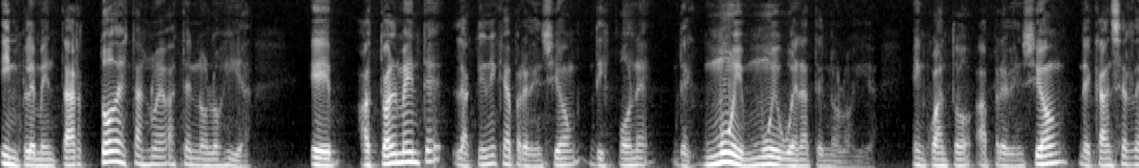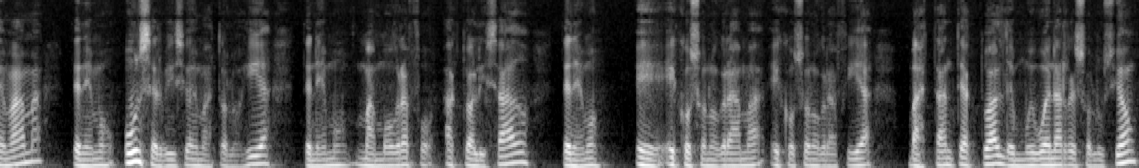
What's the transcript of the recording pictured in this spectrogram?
implementar todas estas nuevas tecnologías. Eh, actualmente la clínica de prevención dispone de muy, muy buena tecnología. En cuanto a prevención de cáncer de mama, tenemos un servicio de mastología, tenemos mamógrafo actualizado, tenemos eh, ecosonograma, ecosonografía bastante actual, de muy buena resolución.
